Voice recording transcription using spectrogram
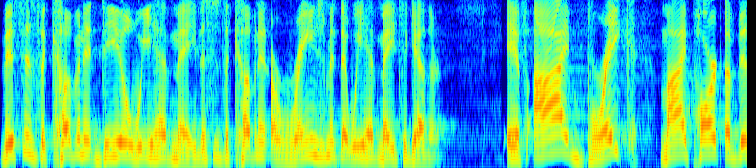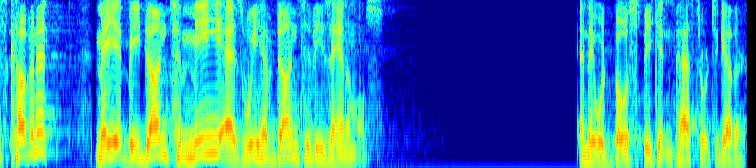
This is the covenant deal we have made. This is the covenant arrangement that we have made together. If I break my part of this covenant, may it be done to me as we have done to these animals. And they would both speak it and pass through it together.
